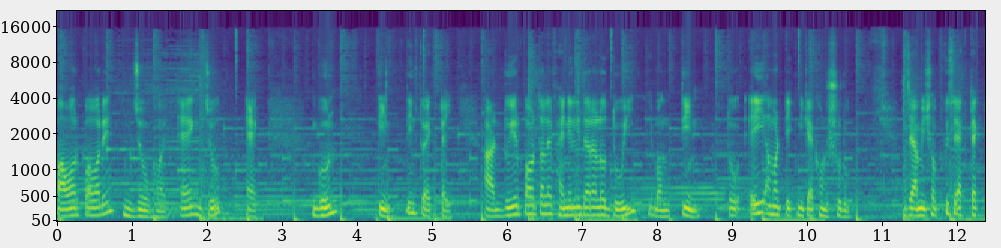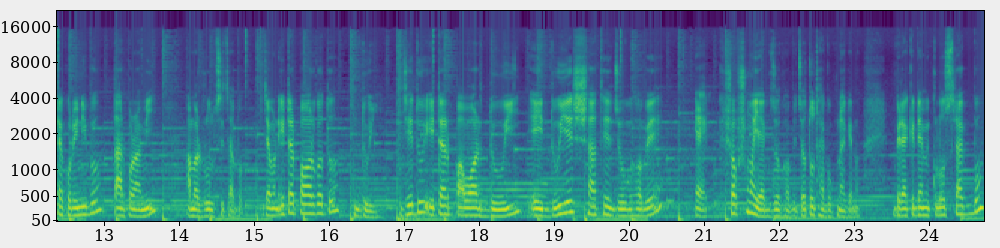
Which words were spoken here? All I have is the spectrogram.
পাওয়ার পাওয়ারে যোগ হয়, এক যোগ এক। গুণ তিন তিন তো একটাই। আর দুইয়ের পাওয়ার তাহলে ফাইনালি দাঁড়াল দুই এবং তিন। তো এই আমার টেকনিক এখন শুরু। যে আমি সব কিছু একটা একটা করে নিব, তারপর আমি আমার রুলসে যাব। যেমন এটার পাওয়ার কত? দুই। যেহেতু এটার পাওয়ার দুই, এই দুইয়ের সাথে যোগ হবে এক, সবসময় এক যোগ হবে, যত থাকুক না কেন। ব্র্যাকেটে আমি ক্লোজ রাখব,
